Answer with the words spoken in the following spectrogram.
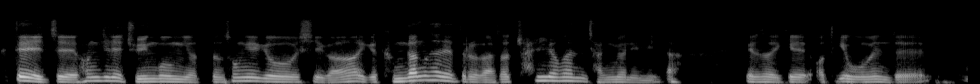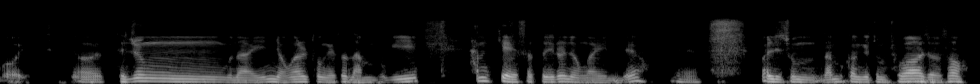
그때 이제 황진의 주인공이었던 송혜교 씨가 이게 금강산에 들어가서 촬영한 장면입니다. 그래서 이게 어떻게 보면 인제 뭐 어 대중문화인 영화를 통해서 남북이 함께 했었던 이런 영화인데요. 예. 빨리 좀 남북 관계 좀 좋아져서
